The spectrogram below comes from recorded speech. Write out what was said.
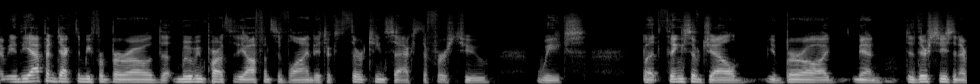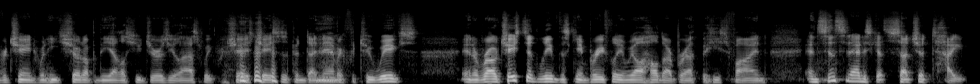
I mean, the appendectomy for Burrow, the moving parts of the offensive line, they took 13 sacks the first two weeks, but things have gelled. You Burrow, I, man, did their season ever change when he showed up in the LSU jersey last week for Chase? Chase has been dynamic for two weeks in a row. Chase did leave this game briefly, and we all held our breath, but he's fine. And Cincinnati's got such a tight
